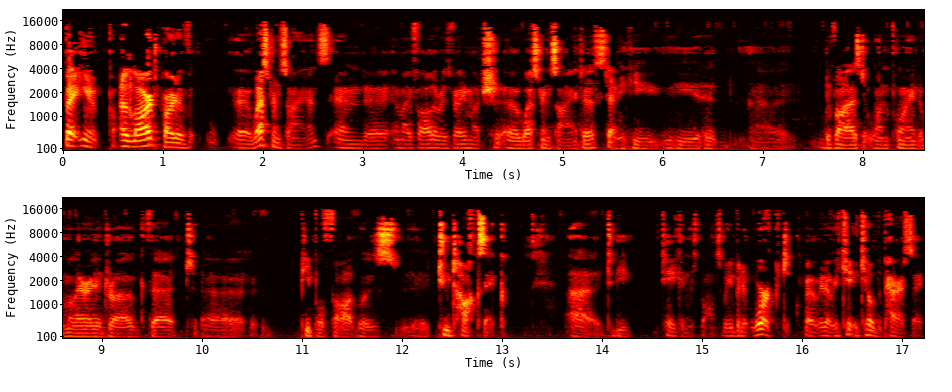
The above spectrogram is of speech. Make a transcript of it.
but you know, a large part of uh, Western science, and uh, and my father was very much a Western scientist. And he he had uh, devised at one point a malaria drug that uh, people thought was uh, too toxic to be taken responsibly, but it worked. But you know, it it killed the parasite.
